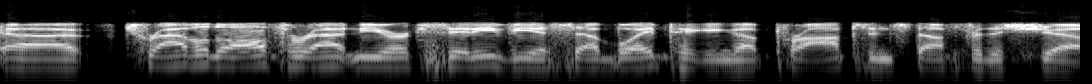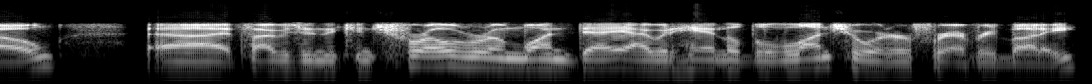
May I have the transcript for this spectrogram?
uh, traveled all throughout New York City via subway, picking up props and stuff for the show. Uh, if I was in the control room one day, I would handle the lunch order for everybody.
